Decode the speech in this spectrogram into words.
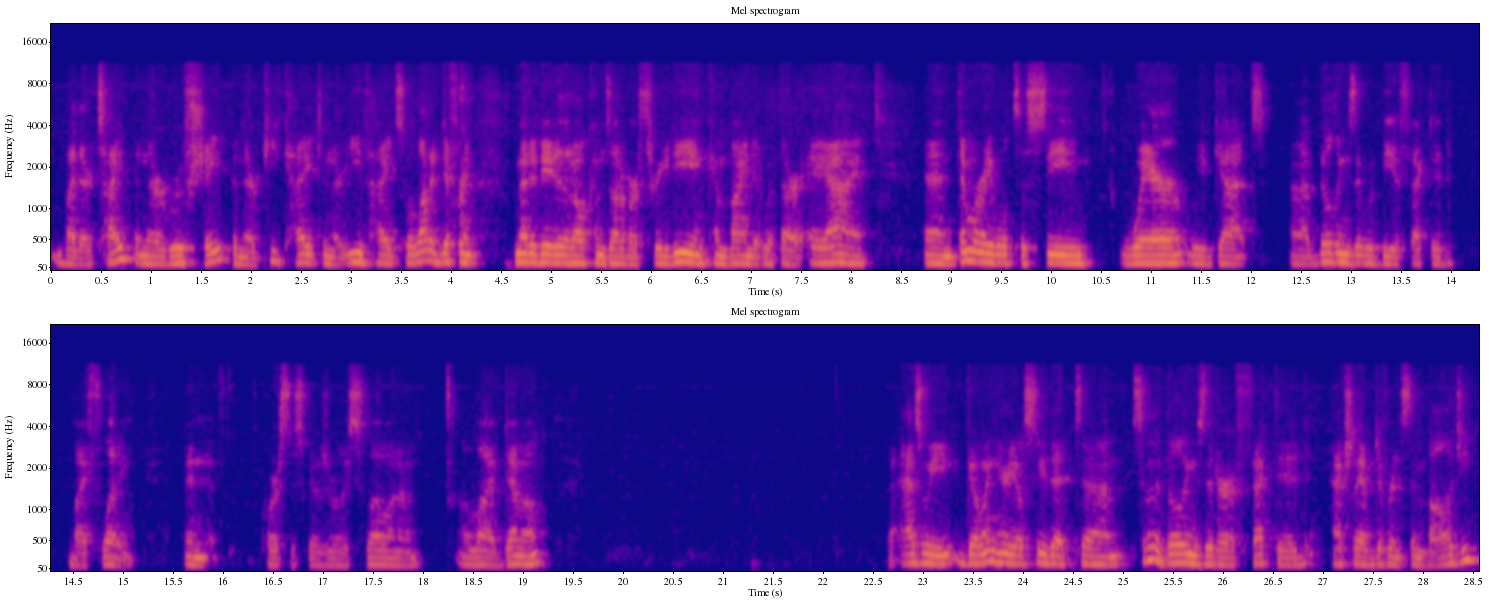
by their type and their roof shape and their peak height and their eave height. So a lot of different metadata that all comes out of our 3D and combined it with our AI. And then we're able to see where we've got uh, buildings that would be affected by flooding. And of course, this goes really slow on a, a live demo. As we go in here, you'll see that um, some of the buildings that are affected actually have different symbology.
